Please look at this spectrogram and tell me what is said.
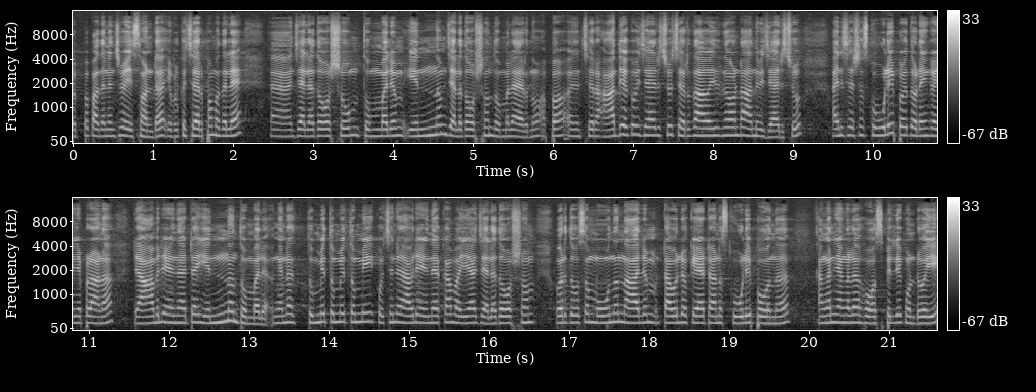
ഇപ്പോൾ പതിനഞ്ച് വയസ്സുണ്ട്. ഇവൾക്ക് ചെറുപ്പം മുതലേ ജലദോഷവും തുമ്മലും എന്നും ജലദോഷവും തുമ്മലായിരുന്നു. അപ്പോൾ ചെറു ആദ്യമൊക്കെ വിചാരിച്ചു ചെറുതായതുകൊണ്ടാണെന്ന് വിചാരിച്ചു. അതിനുശേഷം സ്കൂളിൽ പോയി തുടങ്ങി കഴിഞ്ഞപ്പോഴാണ് രാവിലെ എഴുന്നേറ്റ എന്നും തുമ്മൽ ഇങ്ങനെ തുമ്മി തുമ്മി തുമ്മി കൊച്ചിന് രാവിലെ എഴുന്നേക്കാൻ വയ്യ. ജലദോഷം ഒരു ദിവസം മൂന്നും നാലും ടൗലൊക്കെ ആയിട്ടാണ് സ്കൂളിൽ പോകുന്നത്. അങ്ങനെ ഞങ്ങൾ ഹോസ്പിറ്റലിൽ കൊണ്ടുപോയി.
